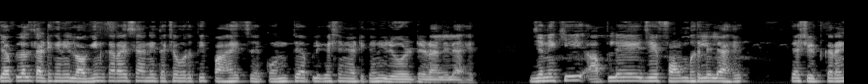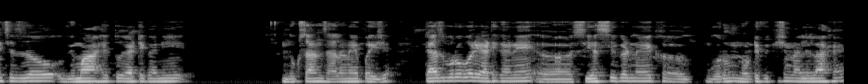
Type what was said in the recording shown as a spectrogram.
ते आपल्याला त्या ठिकाणी लॉग इन करायचं आणि त्याच्यावरती पाहायचं आहे कोणते ॲप्लिकेशन या ठिकाणी रिव्हर्टेड आलेले आहेत. जेणे की आपले जे फॉर्म भरलेले आहेत त्या शेतकऱ्यांचे जो विमा आहे तो या ठिकाणी नुकसान झालं नाही पाहिजे. त्याचबरोबर या ठिकाणी सी एस सीकडनं एक वरून नोटिफिकेशन आलेलं आहे.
